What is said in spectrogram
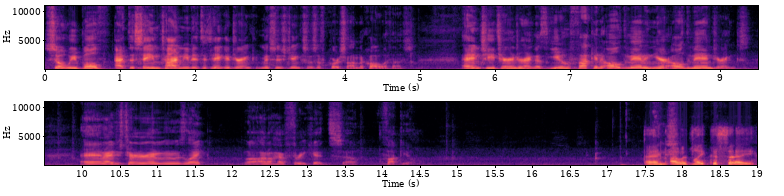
So we both, at the same time, needed to take a drink. Mrs. Jinx was, of course, on the call with us. And she turns around and goes, You fucking old man and your old man drinks. And I just turned around and was like, Well, I don't have three kids, so fuck you. And I would like to say,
